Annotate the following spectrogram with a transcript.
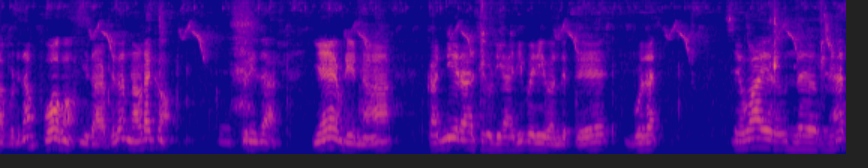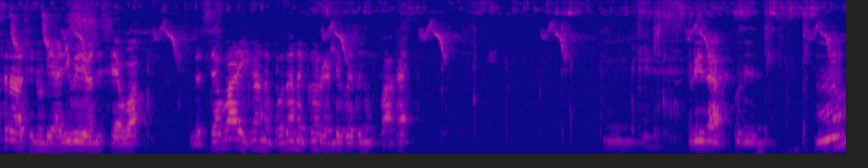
அப்படி தான் போகும். இது அப்படி தான் நடக்கும். புரியுதா? ஏன் அப்படின்னா கன்னி ராசியினுடைய அதிபதி வந்துட்டு புதன். செவ்வாய் இந்த மேசராசினுடைய அதிபதி வந்து செவ்வாய் இந்த செவ்வாய்க்கும் அந்த புதனுக்கும் ரெண்டு பேத்துக்கும் பகை. புரியுதா? ம்?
